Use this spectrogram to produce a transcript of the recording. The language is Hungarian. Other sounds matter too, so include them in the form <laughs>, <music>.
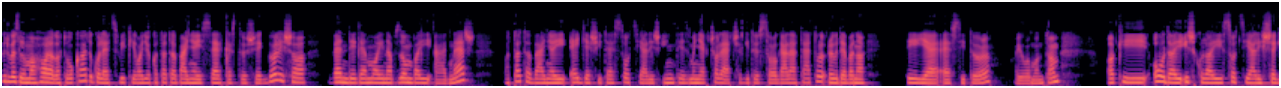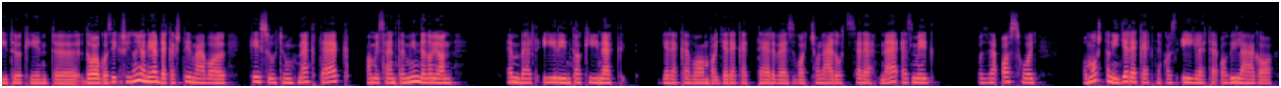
Üdvözlöm a hallgatókat, Golec Viki vagyok a Tatabányai szerkesztőségből, és a vendégem mai nap Zombai Ágnes, a Tatabányai Egyesített Szociális Intézmények Családsegítő Szolgálatától, rövidebben a TJSZ-től, ha jól mondtam, aki óvodai iskolai szociális segítőként dolgozik, és egy nagyon érdekes témával készültünk nektek, ami szerintem minden olyan embert érint, akinek gyereke van, vagy gyereket tervez, vagy családot szeretne, ez még hozzá az, hogy a mostani gyerekeknek az élete, a világa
